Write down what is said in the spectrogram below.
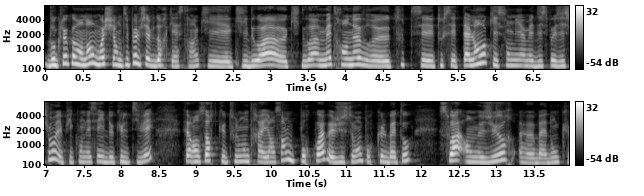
Donc le commandant, moi je suis un petit peu le chef d'orchestre hein, qui, qui, doit, euh, qui doit mettre en œuvre euh, toutes ces, tous ces talents qui sont mis à mes dispositions et puis qu'on essaye de cultiver, faire en sorte que tout le monde travaille ensemble. Pourquoi? Bah, Justement pour que le bateau soit en mesure euh, bah, donc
